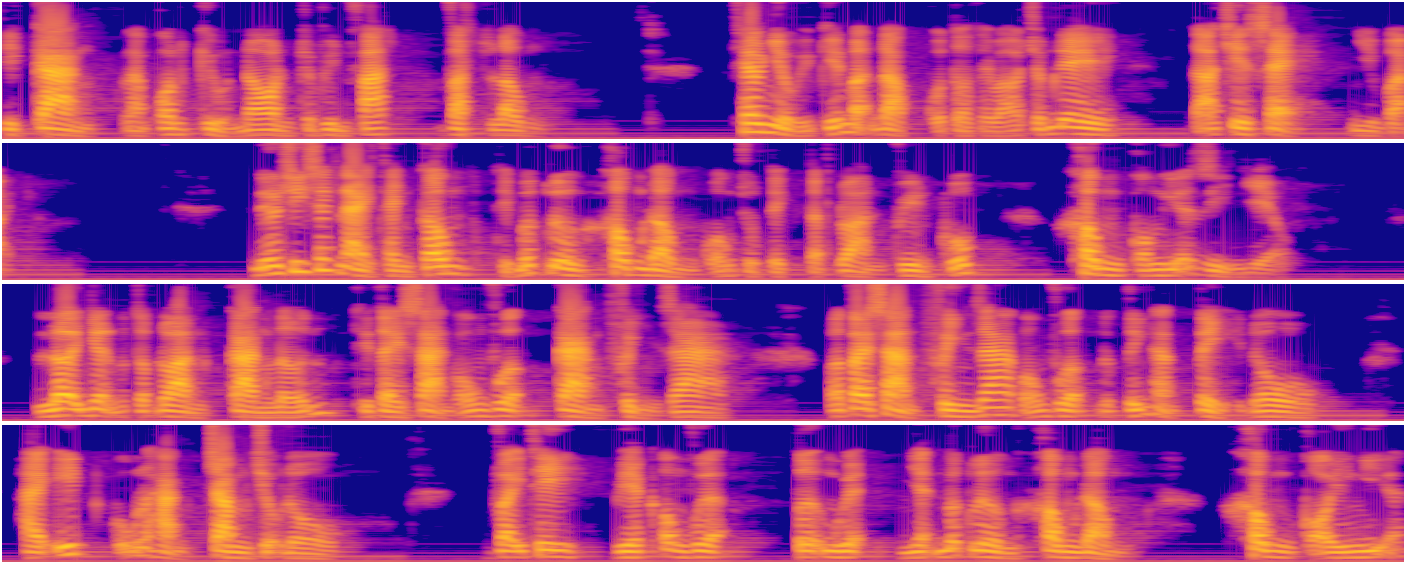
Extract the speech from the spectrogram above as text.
thì càng làm con cừu non cho VinFast vặt lồng. Theo nhiều ý kiến bạn đọc của tờ Thời báo .d đã chia sẻ như vậy. Nếu chính sách này thành công thì mức lương không đồng của ông chủ tịch tập đoàn Vingroup không có nghĩa gì nhiều. Lợi nhuận của tập đoàn càng lớn thì tài sản của ông Vượng càng phình ra và tài sản phình ra của ông Vượng được tính hàng tỷ đô, hay ít cũng là hàng trăm triệu đô. Vậy thì việc ông Vượng tự nguyện nhận mức lương không đồng không có ý nghĩa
